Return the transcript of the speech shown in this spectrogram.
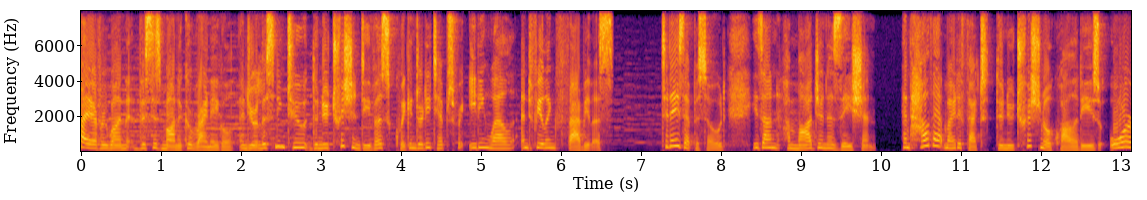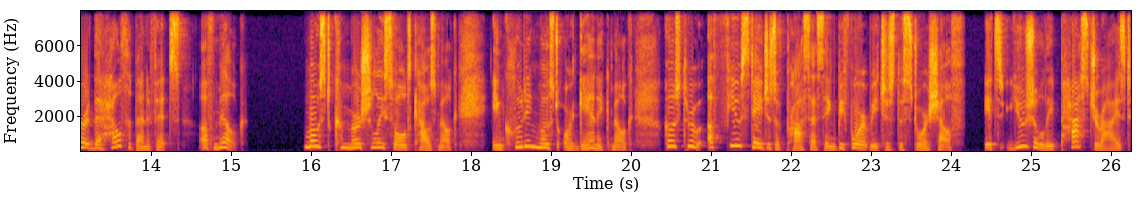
Hi, everyone. This is Monica Reinagel, and you're listening to the Nutrition Divas quick and dirty tips for eating well and feeling fabulous. Today's episode is on homogenization and how that might affect the nutritional qualities or the health benefits of milk. Most commercially sold cow's milk, including most organic milk, goes through a few stages of processing before it reaches the store shelf. It's usually pasteurized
